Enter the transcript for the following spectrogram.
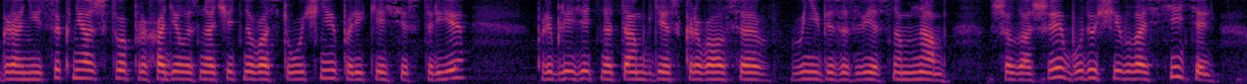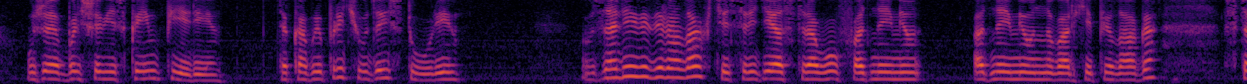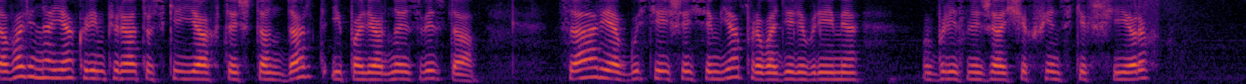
граница княжества проходила значительно восточнее по реке Сестре – приблизительно там, где скрывался в небезызвестном нам шалаше будущий властитель уже большевистской империи. Таковы причуды истории. В заливе Вералахти среди островов одноимен... одноименного архипелага вставали на якорь императорские яхты «Штандарт» и «Полярная звезда». Царь и августейшая семья проводили время – в близлежащих финских шхерах,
